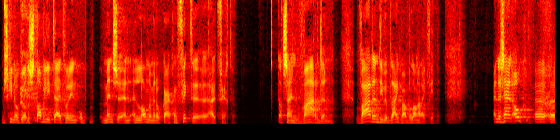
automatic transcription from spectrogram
Misschien ook wel de stabiliteit waarin op mensen en, en landen met elkaar conflicten uh, uitvechten. Dat zijn waarden. Waarden die we blijkbaar belangrijk vinden. En er zijn ook uh, uh,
